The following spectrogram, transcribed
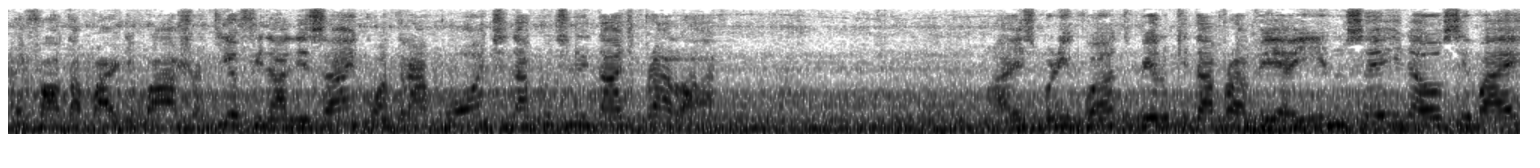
Aí falta a parte de baixo aqui, eu finalizar, encontrar a ponte e dar continuidade para lá. Mas por enquanto, pelo que dá pra ver aí, não sei não se vai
